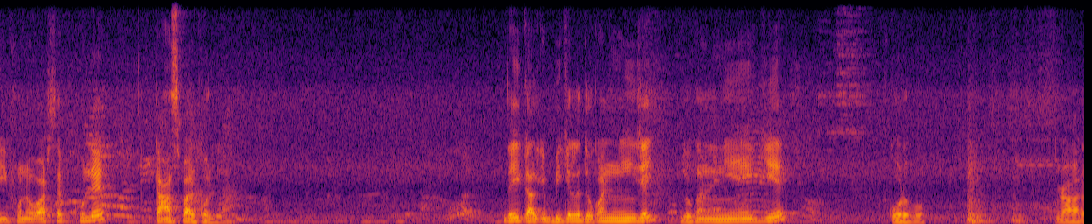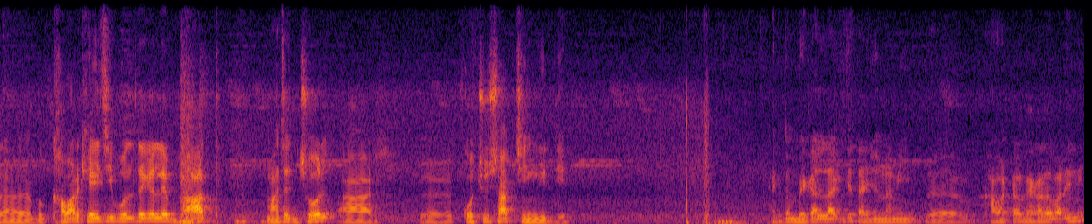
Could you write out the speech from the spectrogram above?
এই ফোনে হোয়াটসঅ্যাপ খুলে ট্রান্সফার করলাম। দেখি কালকে বিকেলে দোকানে নিয়ে যাই। দোকানে নিয়ে গিয়ে করব। আর খাবার খেয়েছি বলতে গেলে ভাত মাছের ঝোল আর কচু শাক চিংড়ি দিয়ে। একদম বেকার লাগছে তাই জন্য আমি খাবারটাও দেখাতে পারিনি।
